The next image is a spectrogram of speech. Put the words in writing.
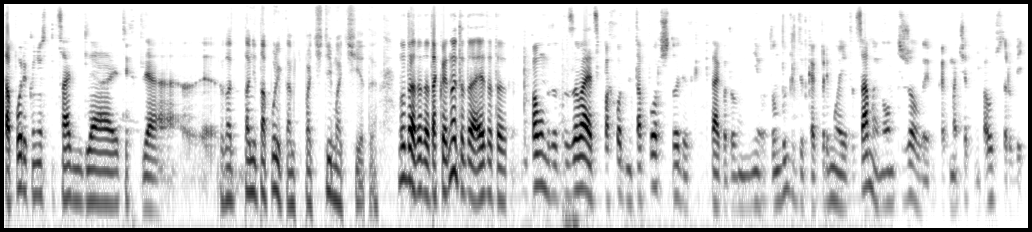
топорик у нее специальный для этих, для... Э, там не топорик, там почти мачете. Ну да, да, да, такой, ну это да, это по-моему, это называется походный топор, что ли, так вот он не вот он выглядит как прямой этот самый, но он тяжелый, как мачете не получится рубить.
